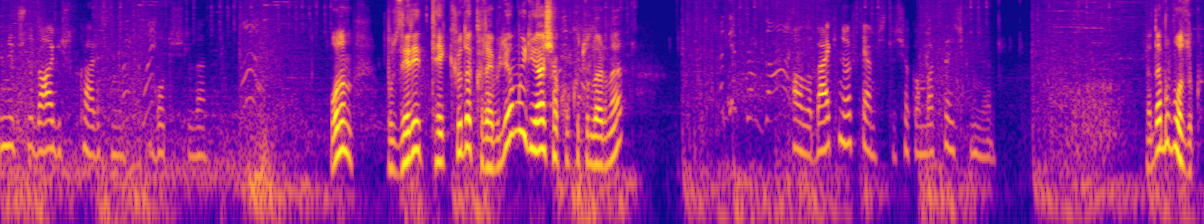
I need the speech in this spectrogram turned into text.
Sizin üçlü daha güçlü karşısında. Bot üçlüden. Oğlum bu Zeri tek Q'da kırabiliyor muydu ya Shaco kutularını? Allah belki nerf gelmiştir Şakon baksa hiç bilmiyorum. Ya da bu bozuk.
